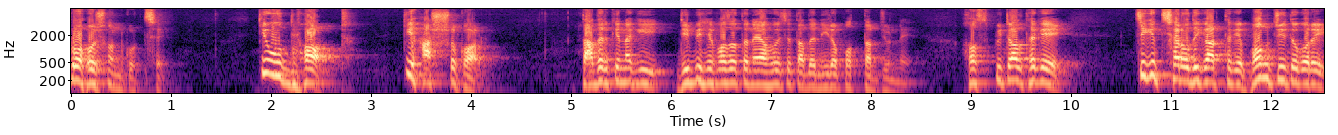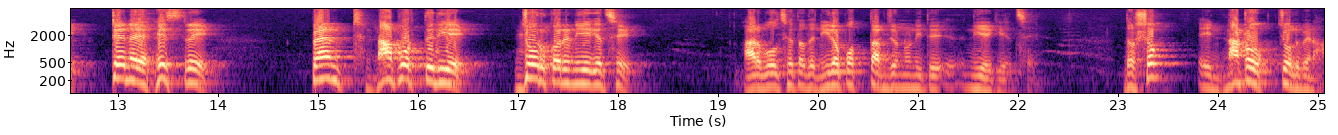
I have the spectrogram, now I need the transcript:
প্রহসন করছে। কি উদ্ভট, কি হাস্যকর। তাদেরকে নাকি ডিবি হেফাজতে নেওয়া হয়েছে তাদের নিরাপত্তার জন্যে। হসপিটাল থেকে চিকিৎসার অধিকার থেকে বঞ্চিত করে টেনে হেসড়ে প্যান্ট না পরতে দিয়ে জোর করে নিয়ে গেছে আর বলছে তাদের নিরাপত্তার জন্য নিতে, নিয়ে গিয়েছে। দর্শক, এই নাটক চলবে না।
